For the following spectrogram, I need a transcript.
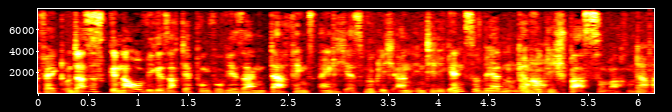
Perfekt. Und das ist genau, wie gesagt, der Punkt, wo wir sagen, da fängt es eigentlich erst wirklich an, intelligent zu werden und Genau. auch wirklich Spaß zu machen. Ja.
